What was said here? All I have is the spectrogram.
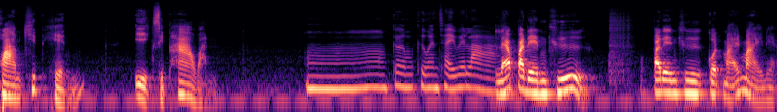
ความคิดเห็นอีก 15 วันอืมเกิมคือมันใช้เวลา แล้วประเด็นคือประเด็นคือกฎหมายใหม่เนี่ย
